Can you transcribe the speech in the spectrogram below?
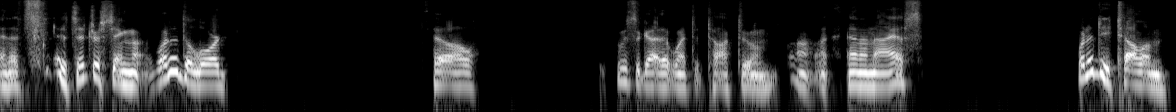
And it's, it's interesting. What did the Lord tell who's the guy that went to talk to him? Uh, Ananias. What did he tell him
